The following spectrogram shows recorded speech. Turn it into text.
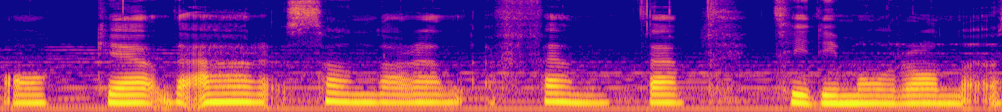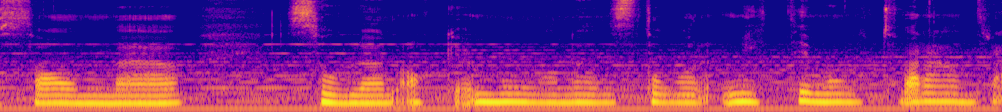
och eh, det är söndag den femte tidig morgon som eh, solen och månen står mitt emot varandra.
